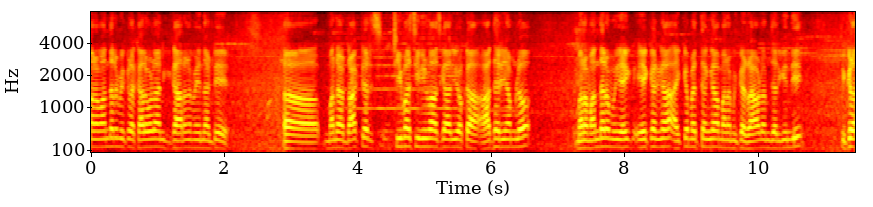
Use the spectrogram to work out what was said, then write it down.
మనమందరం ఇక్కడ కలవడానికి కారణం ఏంటంటే మన డాక్టర్ చీమ శ్రీనివాస్ గారి యొక్క ఆధ్వర్యంలో మనమందరం ఏ ఏకంగా ఐకమత్యంగా మనం ఇక్కడ రావడం జరిగింది. ఇక్కడ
